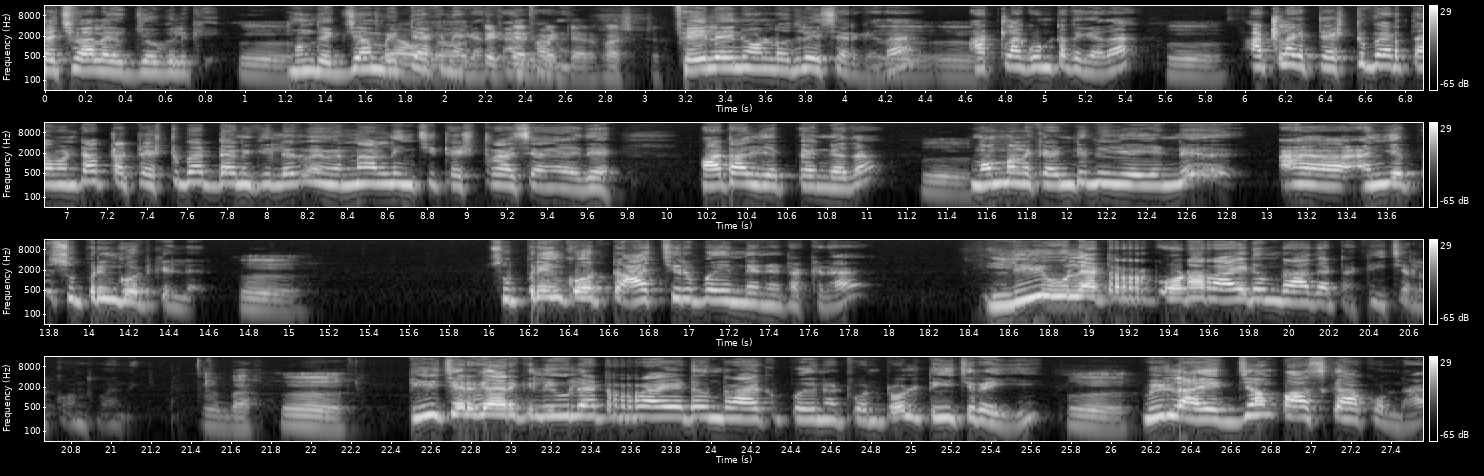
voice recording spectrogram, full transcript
సచివాలయ ఉద్యోగులకి. ముందు ఎగ్జామ్ ఫస్ట్ ఫెయిల్ అయిన వాళ్ళని వదిలేశారు కదా. అట్లాగ ఉంటది కదా. అట్లా టెస్ట్ పెడతామంటే అట్లా టెస్ట్ పెట్టడానికి లేదు. మేము ఎన్నాళ్ళ నుంచి టెస్ట్ రాసాం ఇదే పాఠాలు చెప్పాం కదా. మమ్మల్ని కంటిన్యూ చేయండి అని చెప్పి సుప్రీంకోర్టుకి వెళ్ళారు. సుప్రీంకోర్టు ఆశ్చర్యపోయింది ఏంటంటే అక్కడ లీవ్ లెటర్ కూడా రాయడం రాదట టీచర్లు కొంతమంది. టీచర్ గారికి లీవ్ లెటర్ రాయడం రాకపోయినటువంటి వాళ్ళు టీచర్ అయ్యి వీళ్ళు ఆ ఎగ్జామ్ పాస్ కాకుండా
